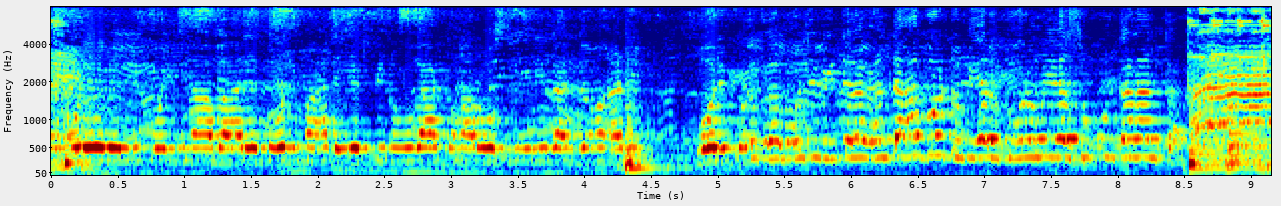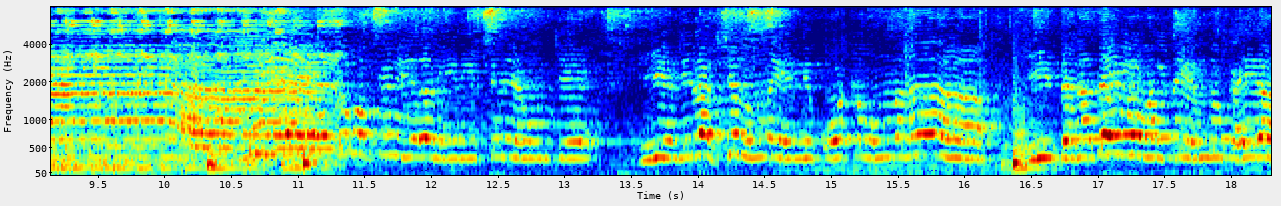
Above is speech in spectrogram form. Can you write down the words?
ఇప్పుడే వెళ్ళిపోయి నా భార్య తోటి మాట చెప్పి నువ్వు కాక మరో స్త్రీని లగ్గం కోరి కొడుకుల నుంచి బిడ్డల కంట ఆ కొట్టు పేరు దూరం చేసుకుంటానంట. నేను ఉంటే ఎన్ని లక్షలు ఉన్నా ఎన్ని కోట్లు ఉన్నా ఈ ధన దైవం అంతా ఎందుకయ్యా?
